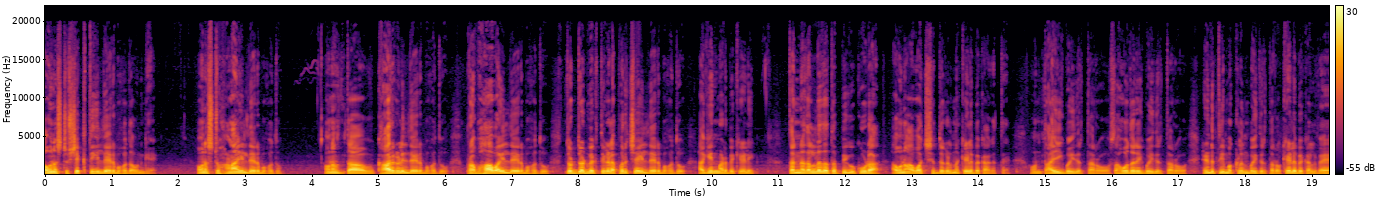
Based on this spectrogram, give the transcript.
ಅವನಷ್ಟು ಶಕ್ತಿ ಇಲ್ಲದೆ ಇರಬಹುದು ಅವನಿಗೆ. ಅವನಷ್ಟು ಹಣ ಇಲ್ಲದೆ ಇರಬಹುದು, ಅವನಂಥ ಕಾರ್ಗಳಿಲ್ಲದೆ ಇರಬಹುದು, ಪ್ರಭಾವ ಇಲ್ಲದೆ ಇರಬಹುದು, ದೊಡ್ಡ ದೊಡ್ಡ ವ್ಯಕ್ತಿಗಳ ಪರಿಚಯ ಇಲ್ಲದೆ ಇರಬಹುದು. ಹಾಗೇನು ಮಾಡಬೇಕು ಹೇಳಿ? ತನ್ನದಲ್ಲದ ತಪ್ಪಿಗೂ ಕೂಡ ಅವನು ಅವಾಚ್ಯ ಶಬ್ದಗಳನ್ನು ಕೇಳಬೇಕಾಗತ್ತೆ. ಅವನ ತಾಯಿಗೆ ಬೈದಿರ್ತಾರೋ, ಸಹೋದರಿಗೆ ಬೈದಿರ್ತಾರೋ, ಹೆಂಡತಿ ಮಕ್ಕಳನ್ನು ಬೈದಿರ್ತಾರೋ ಕೇಳಬೇಕಲ್ವೇ?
